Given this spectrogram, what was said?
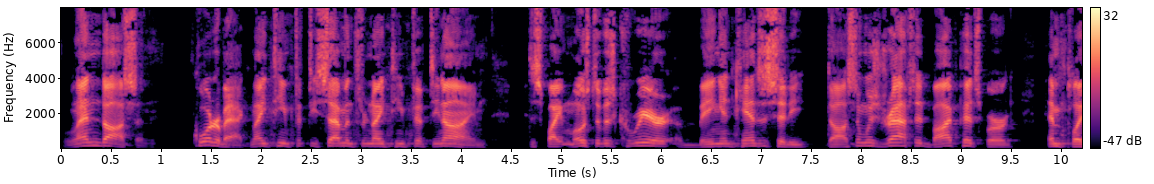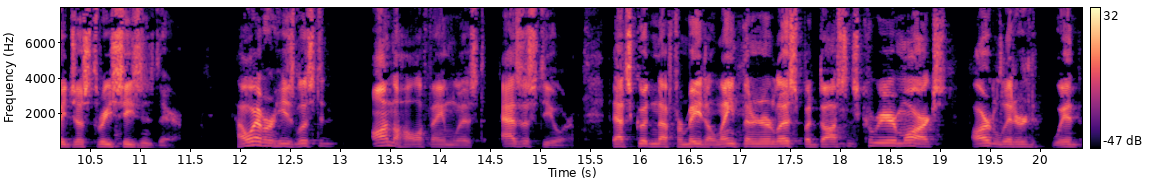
Len Dawson, quarterback, 1957 through 1959. Despite most of his career being in Kansas City, Dawson was drafted by Pittsburgh and played just three seasons there. However, he's listed on the Hall of Fame list as a Steeler. That's good enough for me to lengthen her list, but Dawson's career marks are littered with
